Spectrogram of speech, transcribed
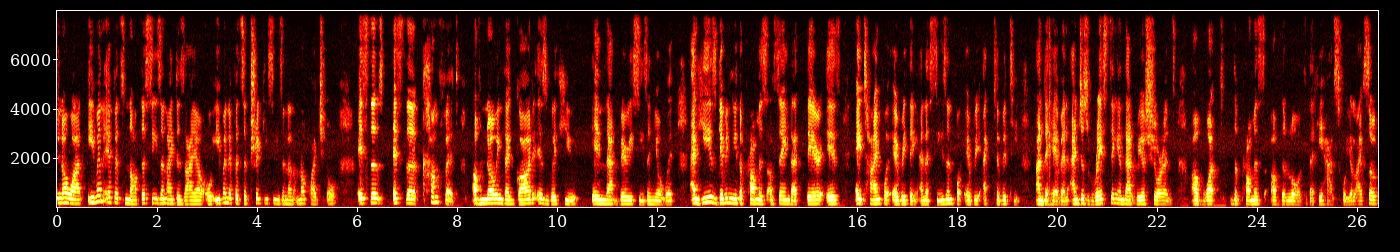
you know what? Even if it's not the season I desire, or even if it's a tricky season and I'm not quite sure, it's the it's the comfort of knowing that God is with you in that very season you're with. And He is giving you the promise of saying that there is a time for everything and a season for every activity under heaven and just resting in that reassurance of what the promise of the Lord that He has for your life. So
